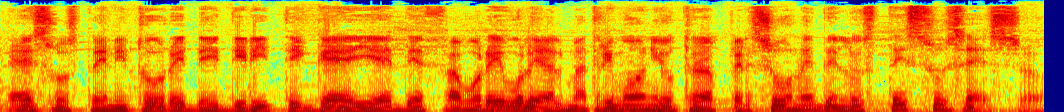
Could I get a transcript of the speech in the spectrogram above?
è sostenitore dei diritti gay ed è favorevole al matrimonio tra persone dello stesso sesso.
